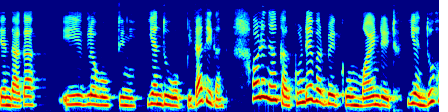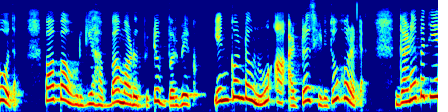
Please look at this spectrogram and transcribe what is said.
ಎಂದಾಗ, ಈಗಲೇ ಹೋಗ್ತೀನಿ. ಎಂದು ಒಪ್ಪಿದ ದಿಗಂತ್. ಅವಳನ್ನು ಕರ್ಕೊಂಡೇ ಬರಬೇಕು ಮೈಂಡ್ ಇಟ್ ಎಂದು ಹೋದ. ಪಾಪ ಹುಡುಗಿ ಹಬ್ಬ ಮಾಡೋದು ಬಿಟ್ಟು ಬರಬೇಕು. ಎಂದ್ಕೊಂಡವನು ಆ ಅಡ್ರೆಸ್ ಹಿಡಿದು ಹೊರಟ. ಗಣಪತಿಯ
